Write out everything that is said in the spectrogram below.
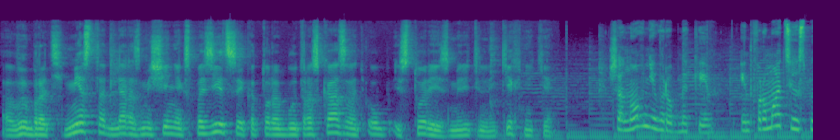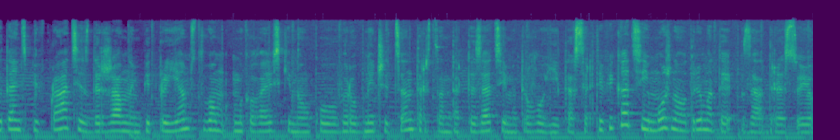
э, выбрать место для размещения экспозиции, которая будет рассказывать об истории измерительной техники Шановні виробники, інформацію з питань співпраці з державним підприємством Миколаївський науково-виробничий центр стандартизації метрології та сертифікації можна отримати за адресою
